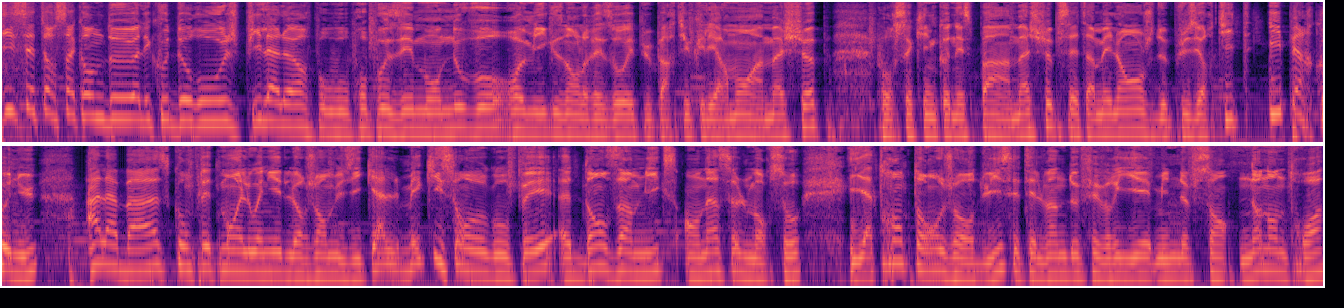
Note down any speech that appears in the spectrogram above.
17h52 à l'écoute de Rouge, pile à l'heure pour vous proposer mon nouveau remix dans le réseau et plus particulièrement un mashup. Pour ceux qui ne connaissent pas, un mashup c'est un mélange de plusieurs titres hyper connus, à la base complètement éloignés de leur genre musical, mais qui sont regroupés dans un mix en un seul morceau. Il y a 30 ans aujourd'hui, c'était le 22 février 1993,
